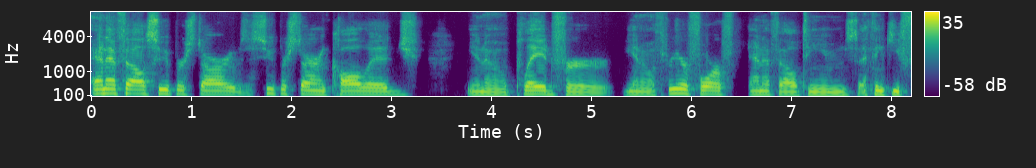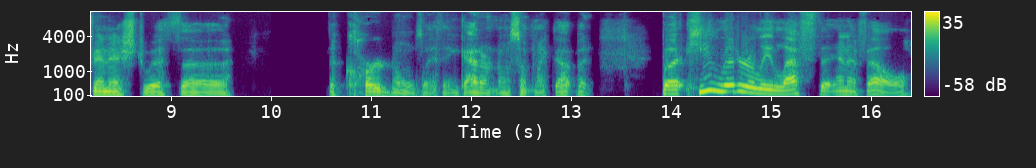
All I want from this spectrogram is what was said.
NFL superstar. He was a superstar in college you know, played for, you know, three or four NFL teams. I think he finished with uh the Cardinals, I think. I don't know, something like that. But but he literally left the NFL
